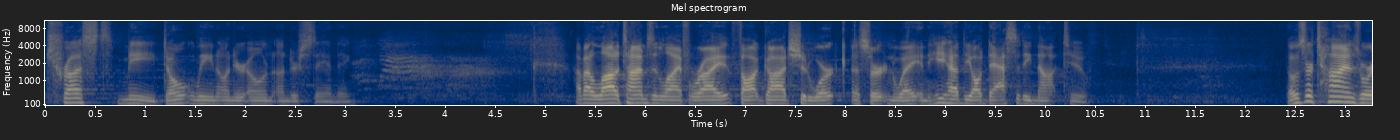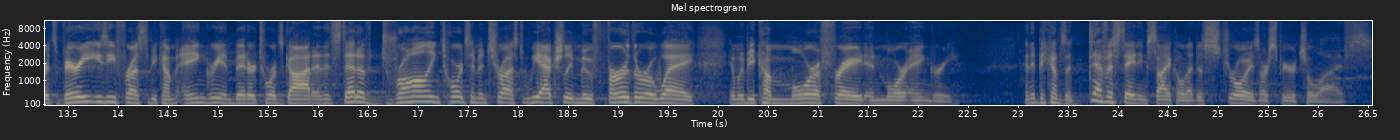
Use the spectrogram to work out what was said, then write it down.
Trust me. Don't lean on your own understanding. I've had a lot of times in life where I thought God should work a certain way, and He had the audacity not to. Those are times where it's very easy for us to become angry and bitter towards God. And instead of drawing towards Him in trust, we actually move further away and we become more afraid and more angry. And it becomes a devastating cycle that destroys our spiritual lives.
